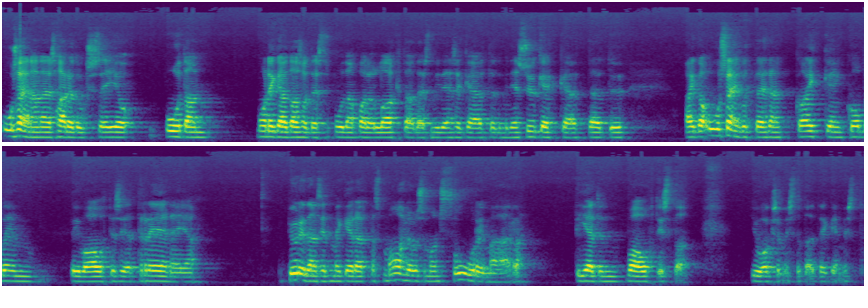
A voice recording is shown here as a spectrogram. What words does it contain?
useinhan näissä harjoituksissa ei ole, puhutaan, moni käy puhutaan paljon laktaateista, miten se käyttäytyy, miten syke käyttäytyy. Aika usein, kun tehdään kaikkein kovempivauhtisia treenejä, pyritään sitten, että me kerättäisiin mahdollisimman suuri määrä tietyn vauhtista juoksemista tai tekemistä.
